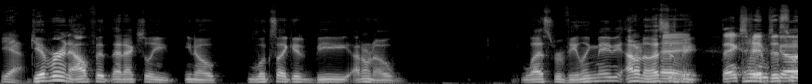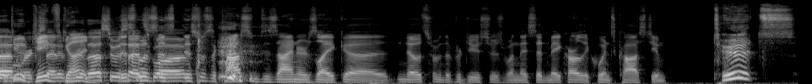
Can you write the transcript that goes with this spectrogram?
Yeah. give her an outfit that actually, you know, looks like it'd be, I don't know, less revealing maybe. I don't know, that's just me. Thanks, Hey, James this Gunn. was- Dude, We're James Gunn. for the This was Squad. the, this was the costume designers like uh, notes from the producers when they said make Harley Quinn's costume tits.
